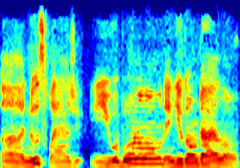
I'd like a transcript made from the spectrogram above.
Uh, newsflash: you were born alone and you're gonna die alone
